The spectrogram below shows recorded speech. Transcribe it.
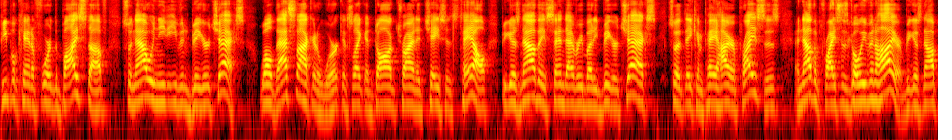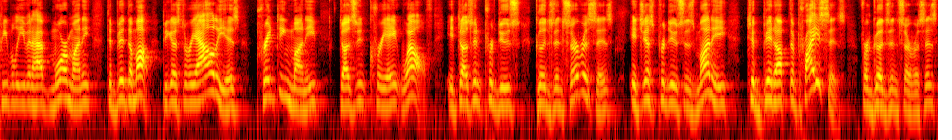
People can't afford to buy stuff. So now we need even bigger checks. Well, that's not going to work. It's like a dog trying to chase its tail because now they send everybody bigger checks so that they can pay higher prices. And now the prices go even higher because now people even have more money to bid them up. Because the reality is, printing money doesn't create wealth, it doesn't produce goods and services. It just produces money to bid up the prices for goods and services.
